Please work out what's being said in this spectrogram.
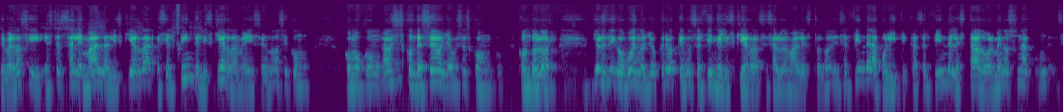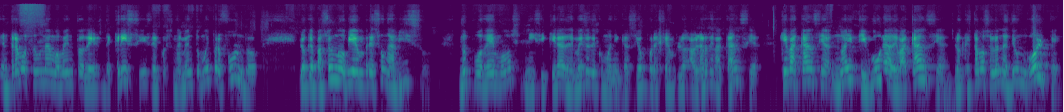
de verdad, si este sale mal a la izquierda, es el fin de la izquierda, me dicen, ¿no? Así como, como con, a veces con deseo y a veces con, con dolor. Yo les digo, bueno, yo creo que no es el fin de la izquierda si sale mal esto, ¿no? Es el fin de la política, es el fin del Estado, al menos una, entramos en un momento de, de crisis, de cuestionamiento muy profundo. Lo que pasó en noviembre es un aviso, no podemos ni siquiera de medios de comunicación, por ejemplo, hablar de vacancia. ¿Qué vacancia? No hay figura de vacancia. Lo que estamos hablando es de un golpe.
